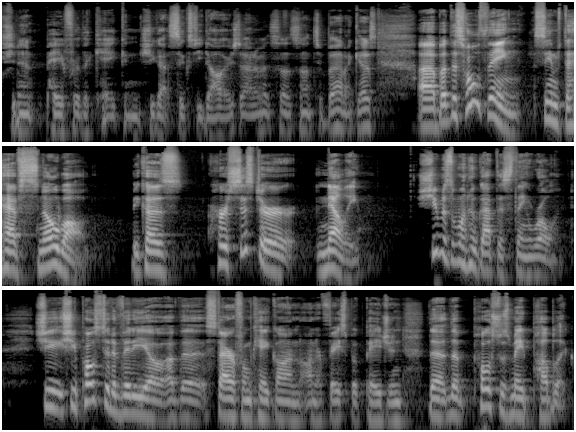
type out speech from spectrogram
she didn't pay for the cake and she got sixty dollars out of it, so it's not too bad, I guess. Uh, but this whole thing seems to have snowballed because her sister Nellie, she was the one who got this thing rolling. She she posted a video of the styrofoam cake on on her Facebook page, and the the post was made public.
